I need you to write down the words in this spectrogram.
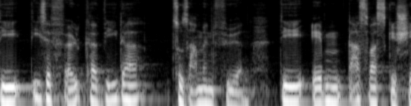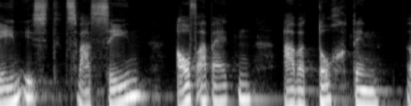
die diese Völker wieder zusammenführen, die eben das, was geschehen ist, zwar sehen, aufarbeiten, aber doch den äh,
